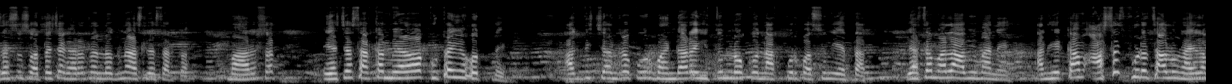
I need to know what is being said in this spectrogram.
जसं स्वतःच्या घरातलं लग्न असल्यासारखं. महाराष्ट्रात याच्यासारखा मेळावा कुठंही होत नाही. अगदी चंद्रपूर भंडारा इथून लोक नागपूरपासून येतात. याचा मला अभिमान आहे. आणि हे काम असंच पुढं चालू राहायला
